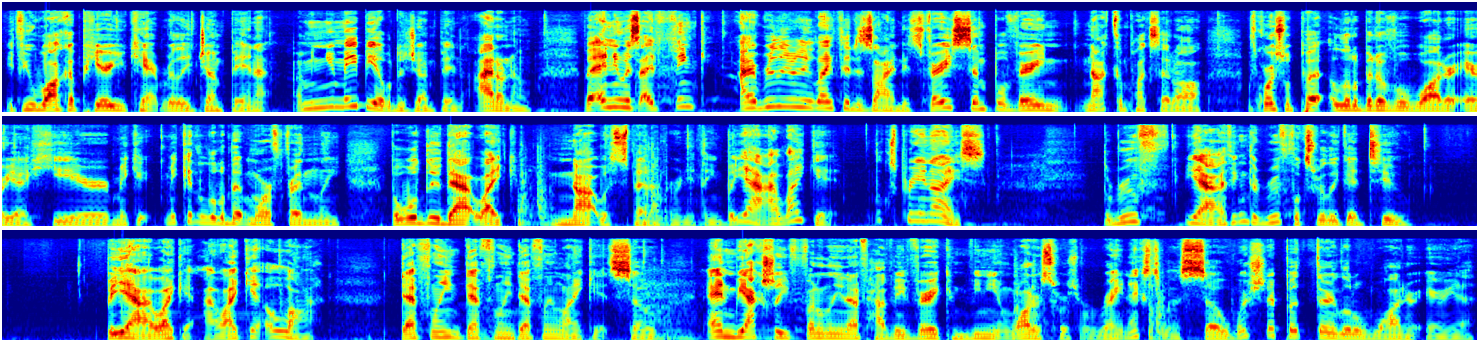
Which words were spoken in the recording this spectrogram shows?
if you walk up here, you can't really jump in. I mean, you may be able to jump in. I don't know. But anyways, I think I really, really like the design. It's very simple, very not complex at all. Of course, we'll put a little bit of a water area here, make it make it a little bit more friendly. But we'll do that like not with sped up or anything. But yeah, I like it. it looks pretty nice. The roof, yeah, I think the roof looks really good too. But yeah, I like it. I like it a lot definitely, definitely, definitely like it. So, and we actually, funnily enough, have a very convenient water source right next to us. So, where should I put their little water area?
